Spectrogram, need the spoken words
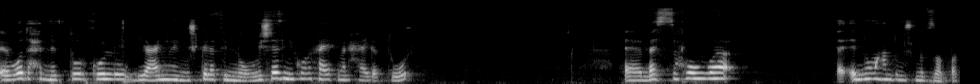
آه واضح إن التور كله بيعاني من مشكلة في النوم. مش لازم يكون خايف من حاجة التور آه بس هو النوم عنده مش متظبط.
